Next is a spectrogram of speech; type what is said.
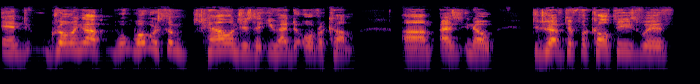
And growing up, what, what were some challenges that you had to overcome? Um, as you know, did you have difficulties with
